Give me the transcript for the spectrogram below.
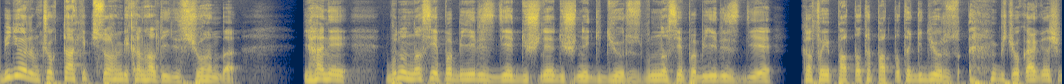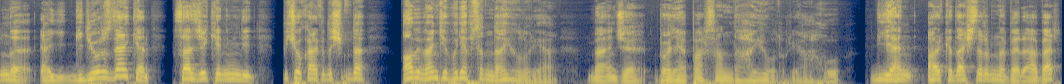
Biliyorum çok takipçisi olan bir kanal değiliz şu anda. Yani bunu nasıl yapabiliriz diye düşüne düşüne gidiyoruz. Bunu nasıl yapabiliriz diye kafayı patlata patlata gidiyoruz. birçok arkadaşım da yani gidiyoruz derken sadece kendim değil. Birçok arkadaşım da abi bence böyle yapsan daha iyi olur ya. Bence böyle yaparsan daha iyi olur yahu diyen arkadaşlarımla beraber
